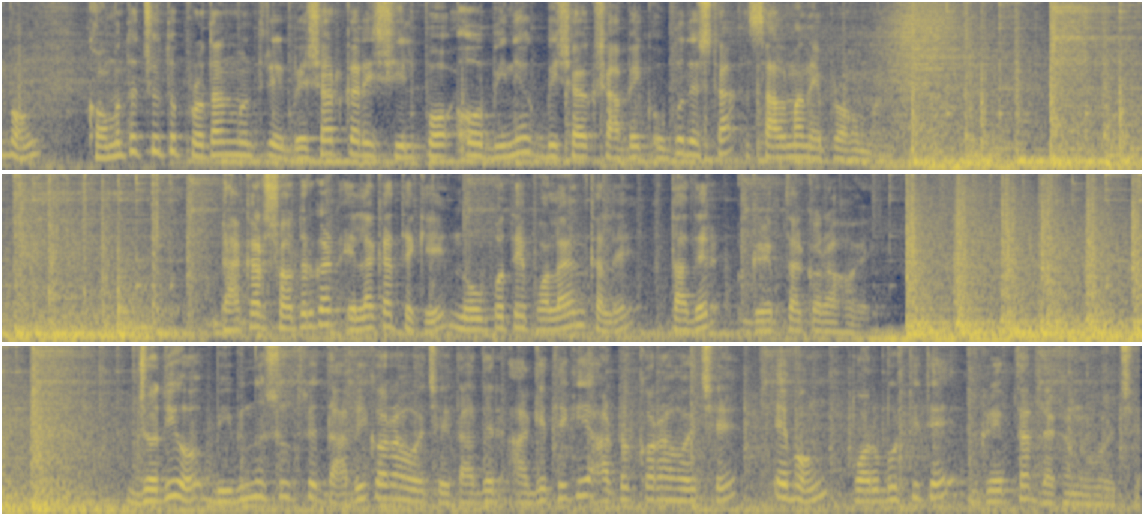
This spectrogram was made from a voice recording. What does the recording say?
এবং ক্ষমতাচ্যুত প্রধানমন্ত্রী বেসরকারি শিল্প ও বিনিয়োগ বিষয়ক সাবেক উপদেষ্টা সালমান এফ রহমান। ঢাকার সদরঘাট এলাকা থেকে নৌপথে পলায়নকালে তাদের গ্রেপ্তার করা হয়। যদিও বিভিন্ন সূত্রে দাবি করা হয়েছে, তাদের আগে থেকেই আটক করা হয়েছে এবং পরবর্তীতে গ্রেপ্তার দেখানো হয়েছে।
